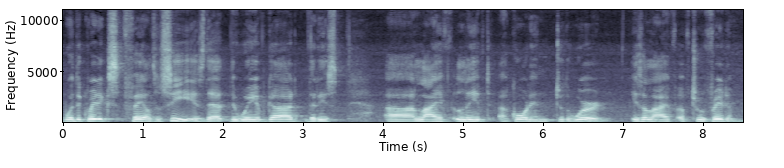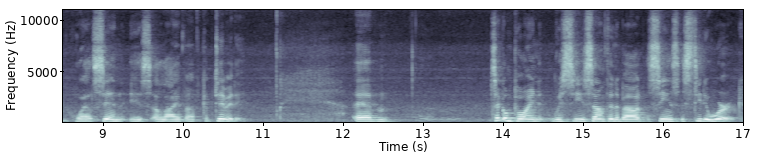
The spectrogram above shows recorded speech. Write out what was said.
what the critics fail to see is that the way of God, that is, uh, life lived according to the Word, is a life of true freedom, while sin is a life of captivity. Um, Second point, we see something about sin's steady work.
